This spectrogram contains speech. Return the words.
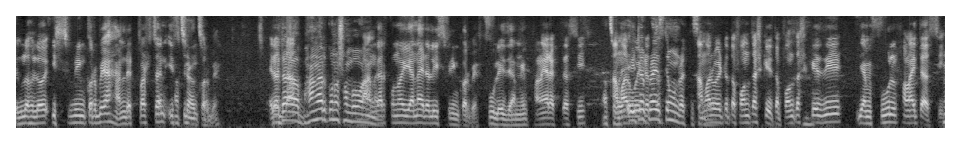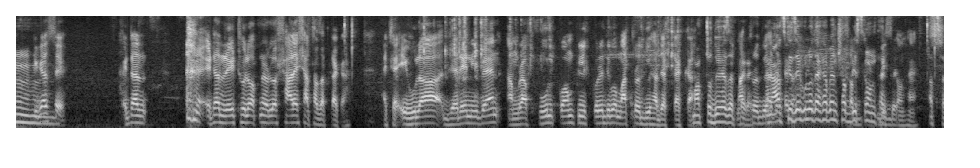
এগুলো হলো স্প্রিং করবে হান্ড্রেড পার্সেন্ট স্প্রিং। করবে। এটা ভাঙার কোনো সম্ভাবনা নেই? ভাঙ্গার কোনো ইয়া নাই এটা হলো স্প্রিং করবে ফুল এই যে আমি রাখতেছি। আচ্ছা আমার ওইটা প্রাইস কেমন রাখতেছেন? আমার ওইটা তো পঞ্চাশ কেজি তো পঞ্চাশ কেজি দিয়ে আমি ফুল ফানাইতে আছি ঠিক আছে? এটার এটার রেট হলো আপনার হলো সাড়ে সাত হাজার টাকা। আচ্ছা এগুলা যারে নিবেন আমরা ফুল কমপ্লিট করে দিব মাত্র দুই হাজার টাকা। মাত্র দুই হাজার টাকা। মাত্র 2000 মানে আজকে যেগুলো দেখাবেন সব সব ডিসকাউন্ট থাকবে। হ্যাঁ। আচ্ছা।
